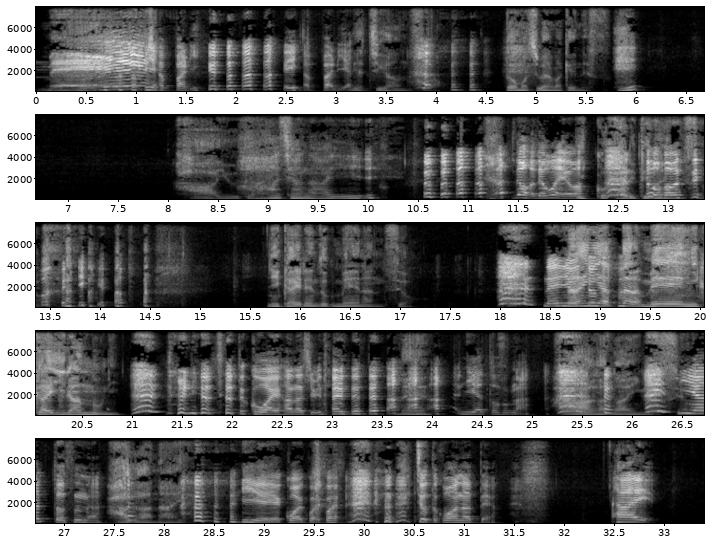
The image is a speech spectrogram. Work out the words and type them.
めやっぱり。やっぱりやい。や、違うんですよ。どうも、柴山健です。え？はぁ、言うてないああ。じゃない。どうでもええわ。一個足りてどないんですようでも。いいわ。二回連続名なんですよ。何やったら名二回いらんのに。っと怖い話みたいな。ね。ニヤッとすな。歯がないんですよ。ニヤッとすな。歯がない。いやいや、怖い怖い怖い。ちょっと怖なったよ。はい。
